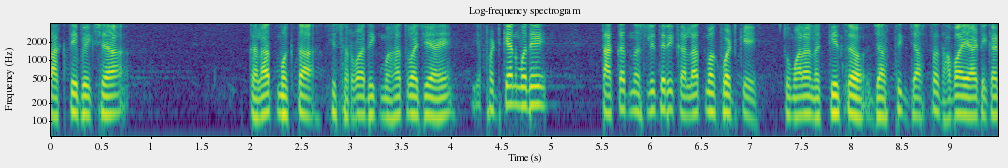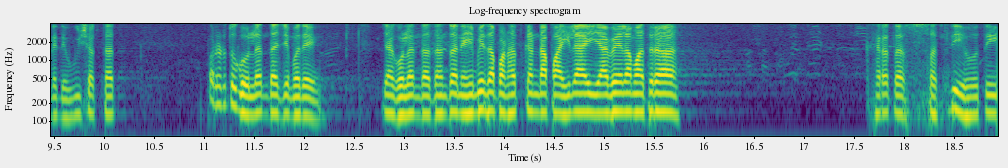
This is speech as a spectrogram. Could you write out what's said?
ताकदीपेक्षा कलात्मकता ही सर्वाधिक महत्त्वाची आहे. या फटक्यांमध्ये ताकद नसली तरी कलात्मक फटके तुम्हाला नक्कीच जास्तीत जास्त धावा या ठिकाणी देऊ शकतात. परंतु गोलंदाजीमध्ये ज्या गोलंदाजांचा नेहमीच आपण हातखंडा पाहिला यावेळेला मात्र खरं तर संधी होती.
